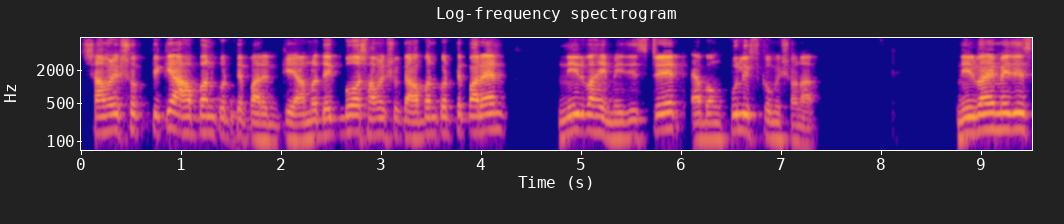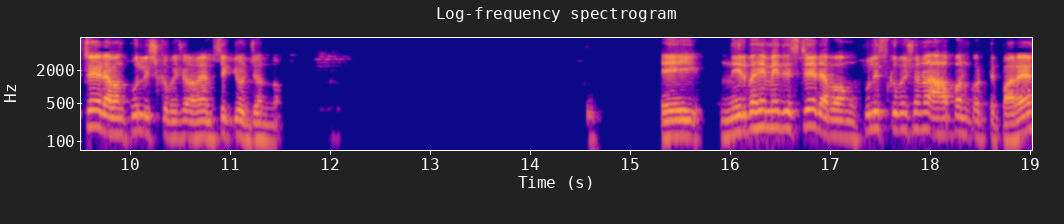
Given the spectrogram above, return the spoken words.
সামরিক শক্তিকে আহ্বান করতে পারেন কে? আমরা দেখব সামরিক শক্তি আহ্বান করতে পারেন নির্বাহী ম্যাজিস্ট্রেট এবং পুলিশ কমিশনার। নির্বাহী ম্যাজিস্ট্রেট এবং পুলিশ কমিশনার এমসিকিউর জন্য। এই নির্বাহী ম্যাজিস্ট্রেট এবং পুলিশ কমিশনার আহ্বান করতে পারেন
